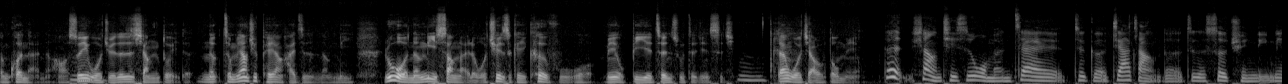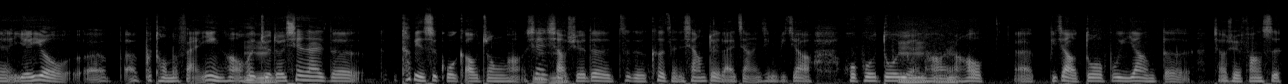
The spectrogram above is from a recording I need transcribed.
很困难的哈，所以我觉得是相对的。能怎么样去培养孩子的能力？如果我能力上来了，我确实可以克服我没有毕业证书这件事情。嗯，但我假如都没有。但像其实我们在这个家长的这个社群里面也有呃呃不同的反应哈，会觉得现在的、嗯、特别是国高中哈，现在小学的这个课程相对来讲已经比较活泼多元哈，嗯、然后。呃，比较多不一样的教学方式，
